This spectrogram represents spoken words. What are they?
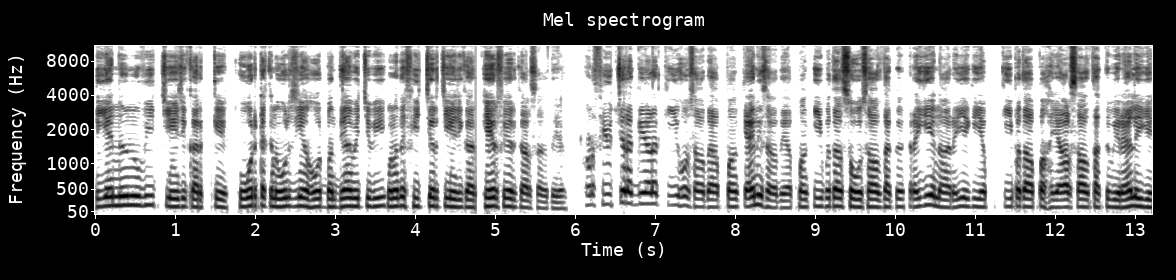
ਡੀਐਨਏ ਨੂੰ ਵੀ ਚੇਂਜ ਕਰਕੇ ਹੋਰ ਟੈਕਨੋਲੋਜੀਆਂ ਹੋਰ ਬੰਦਿਆਂ ਵਿੱਚ ਵੀ ਉਹਨਾਂ ਦੇ ਫੀਚਰ ਚੇਂਜ ਕਰ ਫੇਰ ਫੇਰ ਕਰ ਸਕਦੇ ਆ। ਹੁਣ ਫਿਊਚਰ ਅੱਗੇ ਵਾਲਾ ਕੀ ਹੋ ਸਕਦਾ ਆਪਾਂ ਕਹਿ ਨਹੀਂ ਸਕਦੇ। ਆਪਾਂ ਕੀ ਪਤਾ 100 ਸਾਲ ਤੱਕ ਰਹੀਏ ਨਾ ਰਹੀਏ ਕੀ ਕੀ ਪਤਾ ਆਪਾਂ 1000 ਸਾਲ ਤੱਕ ਵੀ ਰਹਿ ਲਈਏ।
